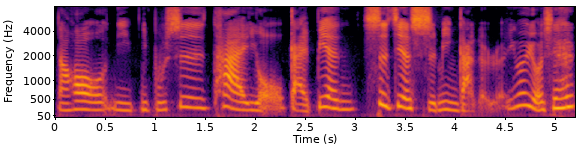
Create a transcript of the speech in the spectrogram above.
然后你你不是太有改变世界使命感的人，因为有些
